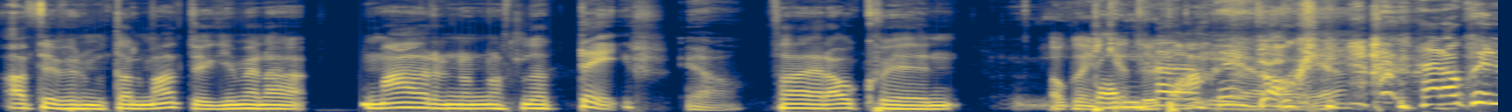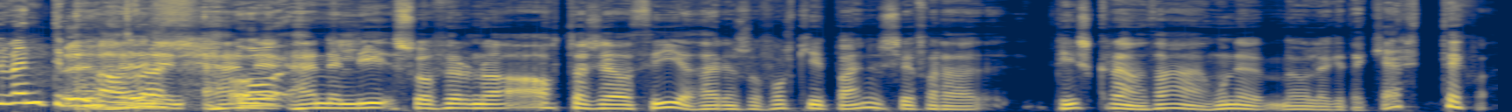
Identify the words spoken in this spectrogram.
að þegar við erum að tala um atvik, ég meina, maðurinn er náttúrulega deyr. Já, Það er ákveðin ákveðin já, já. Það er ákveðin vendipunktur. henni, henni, henni lí, svo fyrir hún að átta sig á því að það er eins og fólki í bænum sé fara að pískraða um það að hún er mögulega geta gert eitthvað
